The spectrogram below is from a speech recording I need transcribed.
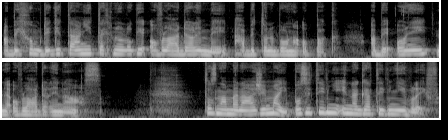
abychom digitální technologii ovládali my a aby to nebylo naopak aby oni neovládali nás. To znamená, že mají pozitivní i negativní vliv.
